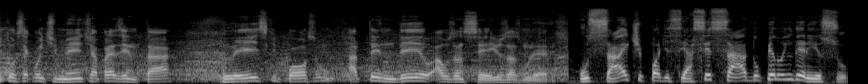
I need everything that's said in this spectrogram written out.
e, consequentemente, apresentar leis que possam atender aos anseios das mulheres. O site pode ser acessado pelo endereço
